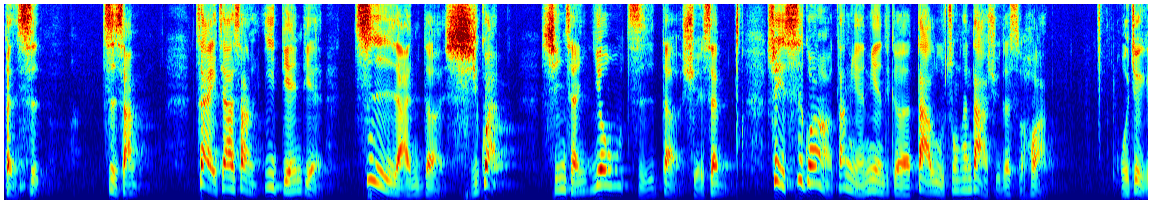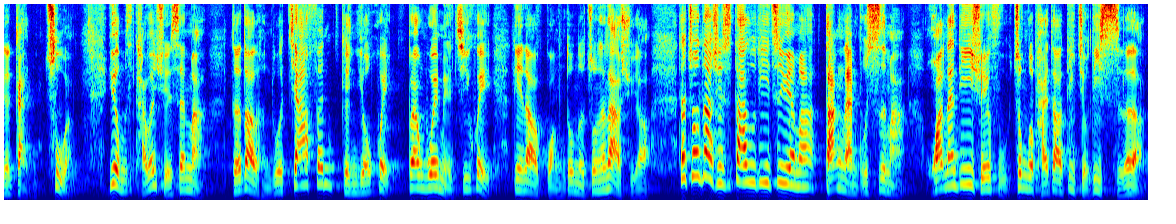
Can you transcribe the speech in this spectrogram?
本事——智商，再加上一点点自然的习惯，形成优质的学生。所以，士官啊，当年念这个大陆中山大学的时候啊。我就有一个感触啊，因为我们是台湾学生嘛，得到了很多加分跟优惠，不然我也没有机会念到广东的中山大学啊。那中山大学是大陆第一志愿吗？当然不是嘛，华南第一学府，中国排到第九、第十了。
